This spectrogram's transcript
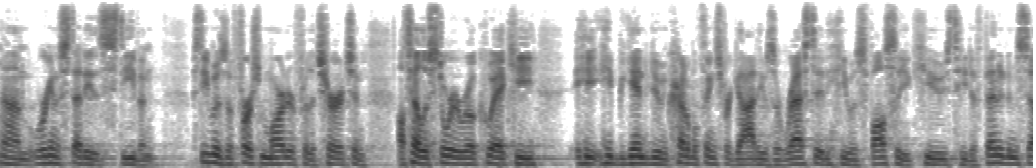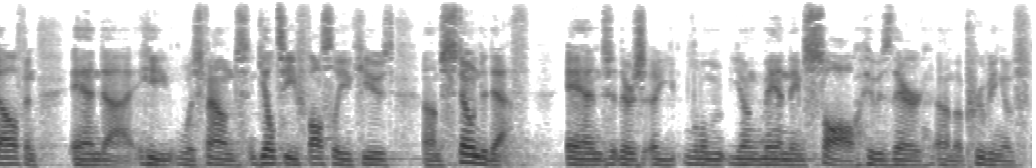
um, we're going to study Stephen. Stephen was the first martyr for the church, and I'll tell the story real quick. He he, he began to do incredible things for God. He was arrested. He was falsely accused. He defended himself and, and uh, he was found guilty, falsely accused, um, stoned to death. And there's a little young man named Saul who is there um, approving of,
